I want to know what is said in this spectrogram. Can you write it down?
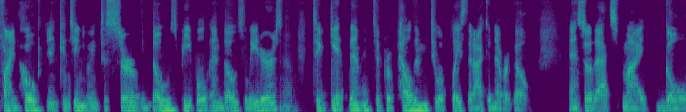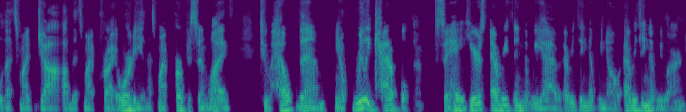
find hope in continuing to serve those people and those leaders yeah. to get them and to propel them to a place that I could never go. And so that's my goal. That's my job. That's my priority. And that's my purpose in life to help them, you know, really catapult them to say, Hey, here's everything that we have, everything that we know, everything that we learned.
